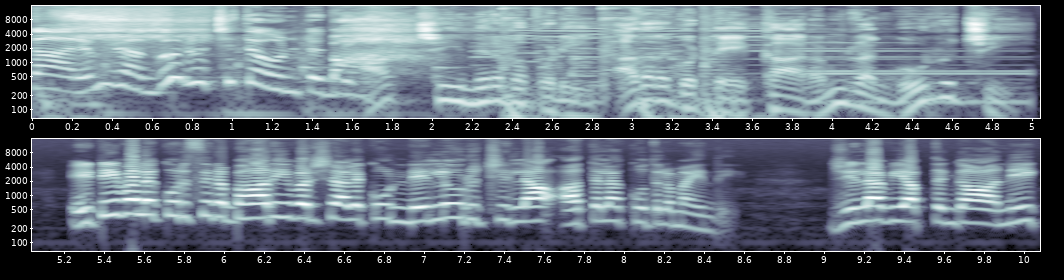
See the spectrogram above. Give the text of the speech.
కారం రంగు రుచితో ఉంటుంది. ఆచి మిరపపొడి అదరగొట్టే కారం రంగు రుచి. ఇటీవల కురిసిన భారీ వర్షాలకు నెల్లూరు జిల్లా అతలాకుతలమైంది. జిల్లా వ్యాప్తంగా అనేక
